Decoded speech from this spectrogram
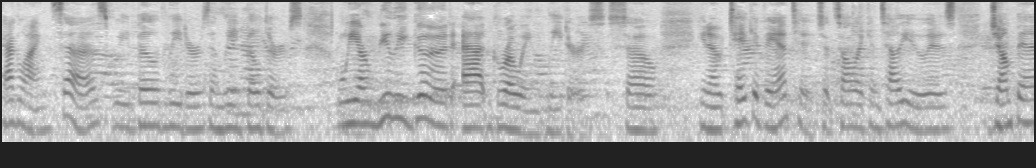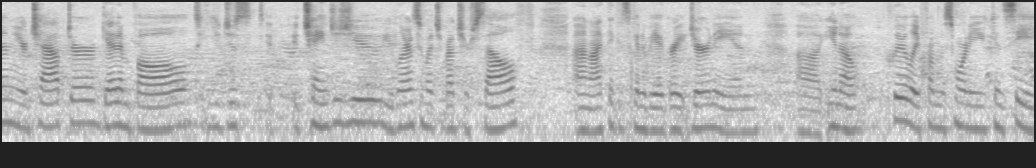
tagline says, we build leaders and lead builders. We are really good at growing leaders. So, you know, take advantage. That's all I can tell you is jump in your chapter, get involved. You just, it, changes you. You learn so much about yourself. And I think it's going to be a great journey. And, uh, you know, clearly from this morning, you can see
